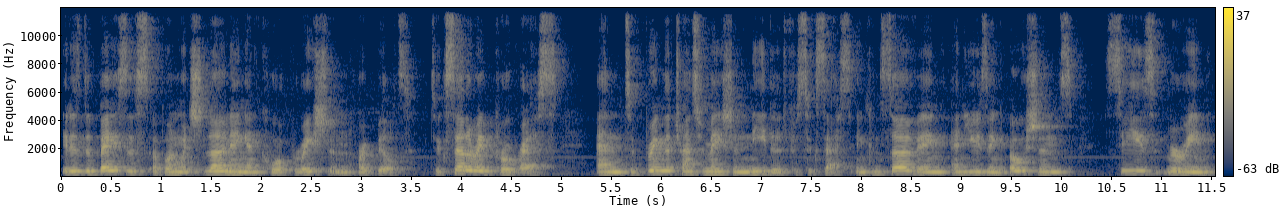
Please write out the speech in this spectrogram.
it is the basis upon which learning and cooperation are built to accelerate progress and to bring the transformation needed for success in conserving and using oceans, seas, marine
